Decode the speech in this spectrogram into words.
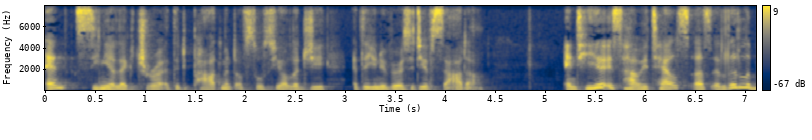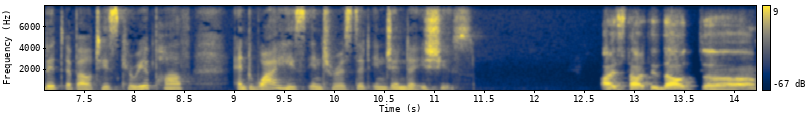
and senior lecturer at the Department of Sociology at the University of Zadar. And here is how he tells us a little bit about his career path and why he's interested in gender issues. I started out uh,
